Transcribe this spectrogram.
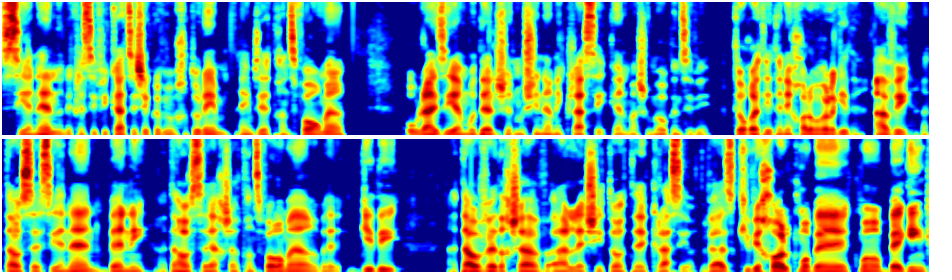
CNN לקלסיפיקציה של כלבים וחתולים? האם זה יהיה transformer? או אולי זה יהיה מודל של Machine Learning קלאסי, כן, משהו מ-OpenCV. תאורטית אני יכול לבוא ולהגיד, אבי, אתה עושה CNN, בני, אתה עושה עכשיו transformer, וגידי, אתה עובד עכשיו על שיטות אה, קלאסיות. ואז כביכול, כמו, כמו bagging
